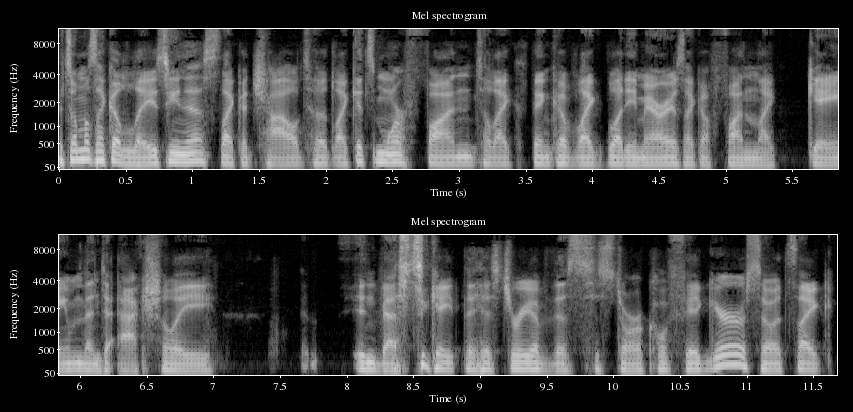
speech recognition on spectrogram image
it's almost like a laziness, like a childhood. Like it's more fun to like think of like Bloody Mary as like a fun like game than to actually investigate the history of this historical figure. So it's like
